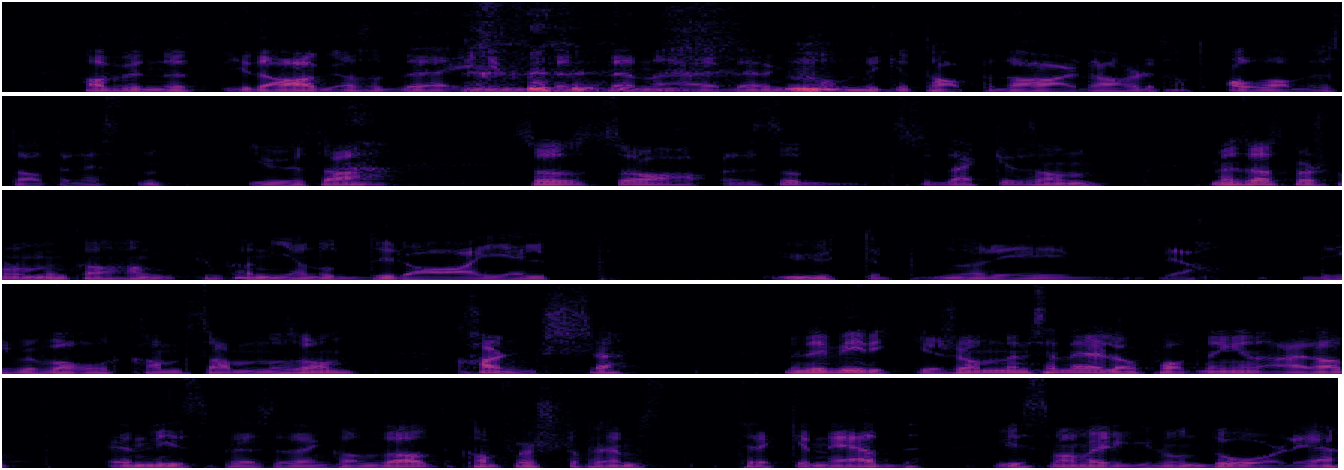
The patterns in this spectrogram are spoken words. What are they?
har vunnet i dag. Altså ingen, den, den, den, kan de ikke tape. Da har, da har de tatt alle andre stater nesten i USA. Så, så, så, så, det er ikke sånn Men så er spørsmålet om hun kan, hun kan gi noe drahjelp ute når de ja, driver valgkamp sammen og sånn. Kanskje. Men det virker som den generelle oppfatningen er at en visepresidentkandidat kan først og fremst trekke ned hvis man velger noen dårlige.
